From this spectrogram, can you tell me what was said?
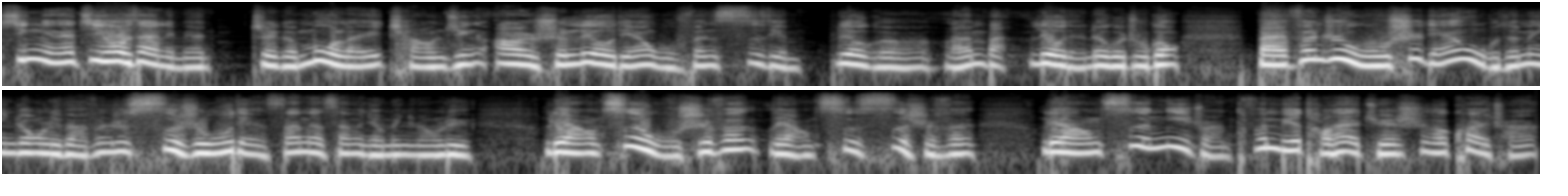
今年的季后赛里面，这个穆雷场均二十六点五分、四点六个篮板、六点六个助攻，百分之五十点五的命中率，百分之四十五点三的三分球命中率，两次五十分，两次四十分，两次逆转，分别淘汰爵士和快船。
